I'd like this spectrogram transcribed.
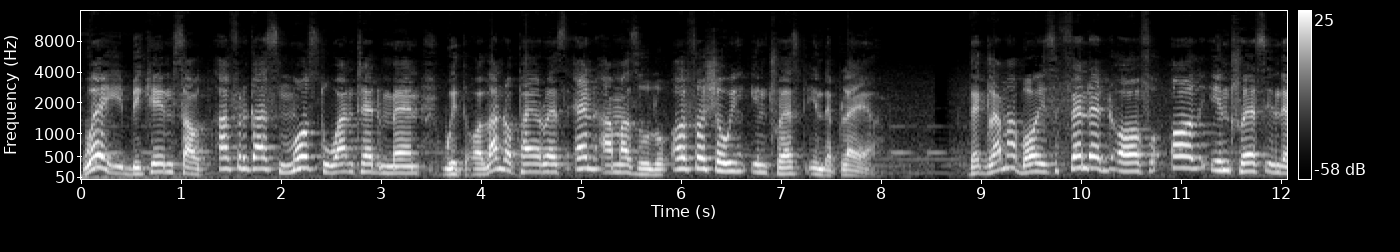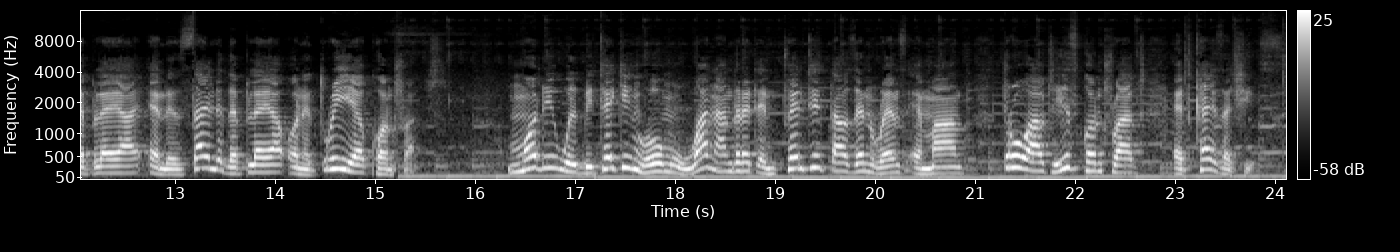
where he became South Africa's most wanted man with Orlando Pirates and Amazulu also showing interest in the player. The Glamour Boys fended off all interest in the player and signed the player on a three-year contract. Mmodi will be taking home 120,000 rands a month throughout his contract at Kaizer Chiefs.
